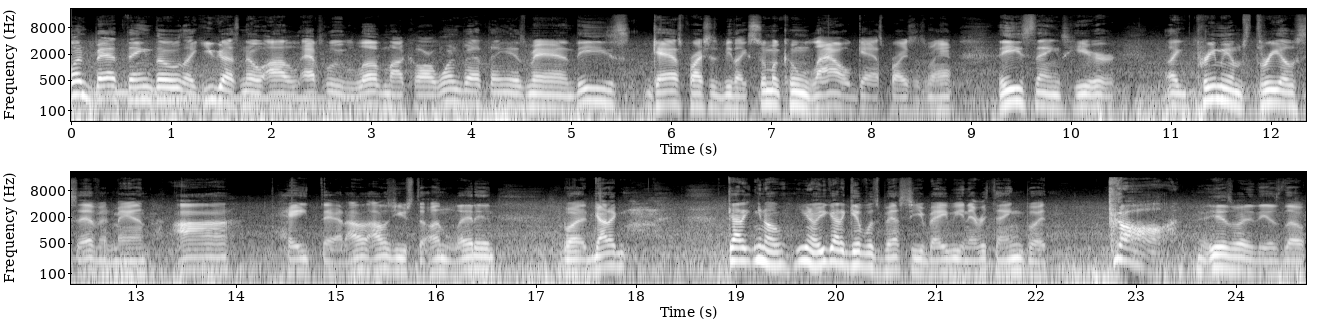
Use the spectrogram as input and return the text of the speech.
One bad thing though, like you guys know I absolutely love my car. One bad thing is, man, these gas prices be like summa cum laude gas prices, man. These things here, like premium's 307, man. I hate that. I, I was used to unleaded, but gotta, gotta, you know, you know, you gotta give what's best to your baby and everything, but God, it is what it is though.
